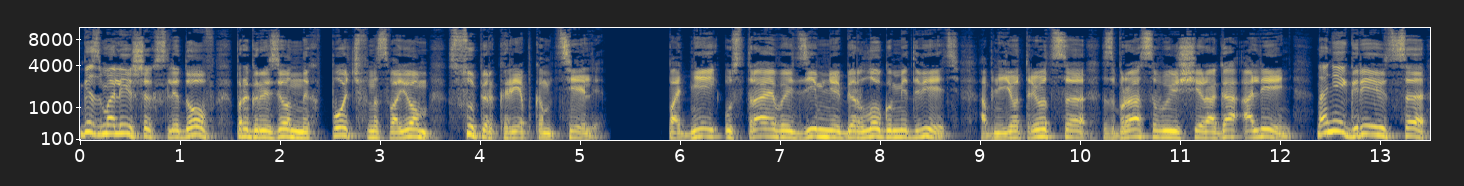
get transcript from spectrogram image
без малейших следов прогрызенных почв на своем суперкрепком теле. Под ней устраивает зимнюю берлогу медведь, об нее трется сбрасывающий рога олень, на ней греются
